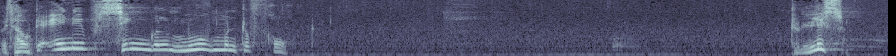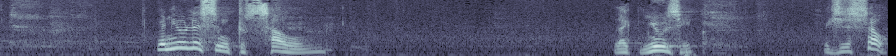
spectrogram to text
without any single movement of thought. to listen. When you listen to sound, like music, which is sound.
